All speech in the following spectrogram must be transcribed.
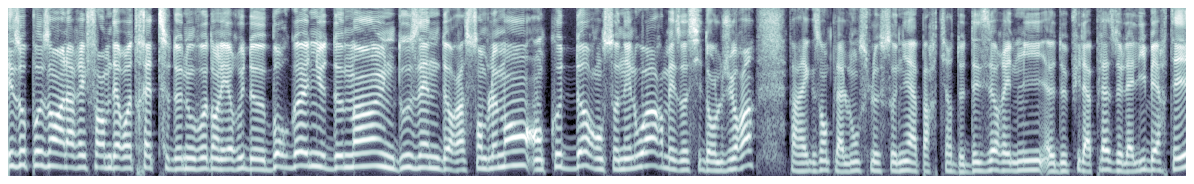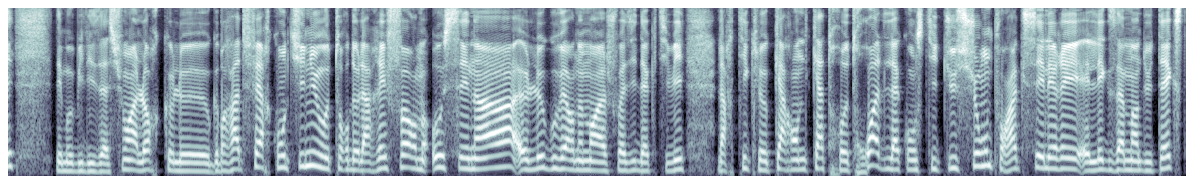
Les opposants à la réforme des retraites de nouveau dans les rues de Bourgogne. Demain, une douzaine de rassemblements en Côte d'Or, en Saône-et-Loire, mais aussi dans le Jura. Par exemple, à Lons-le-Saunier à partir de 10h30 depuis la place de la Liberté. Des mobilisations alors que le bras de fer continue autour de la réforme au Sénat. Le gouvernement a choisi d'activer l'article 44.3 de la Constitution pour accélérer l'examen du texte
